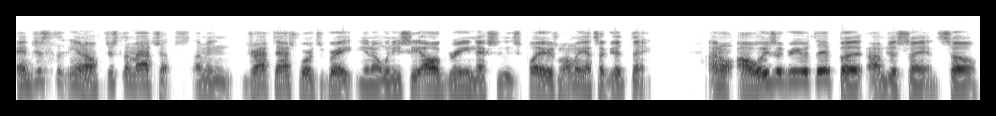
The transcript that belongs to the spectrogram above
and just the, you know, just the matchups. I mean, draft dashboard's great. You know, when you see all green next to these players, normally that's a good thing. I don't always agree with it, but I'm just saying. So,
